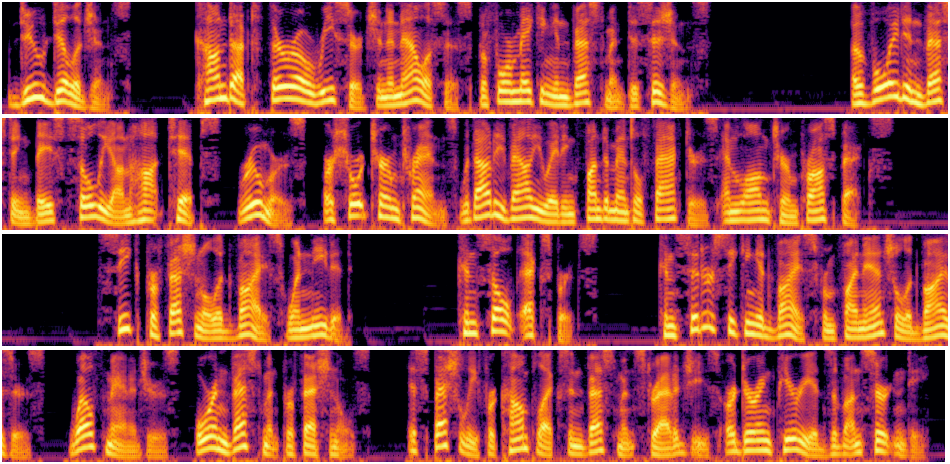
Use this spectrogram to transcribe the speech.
Due diligence. Conduct thorough research and analysis before making investment decisions. Avoid investing based solely on hot tips, rumors, or short-term trends without evaluating fundamental factors and long-term prospects. Seek professional advice when needed. Consult experts. Consider seeking advice from financial advisors, wealth managers, or investment professionals, especially for complex investment strategies or during periods of uncertainty.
